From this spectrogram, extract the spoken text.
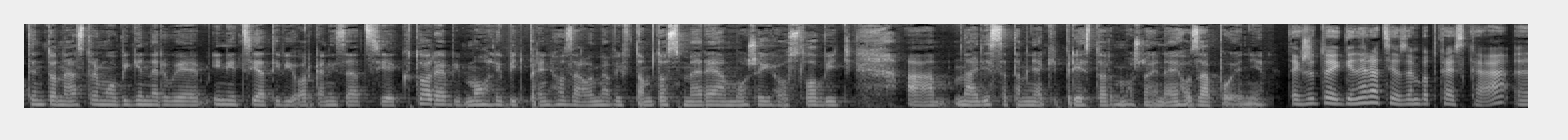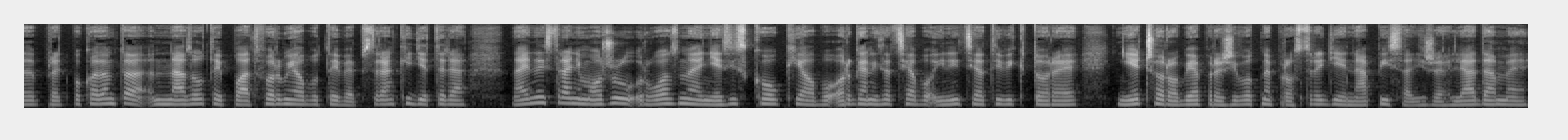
tento nástroj mu vygeneruje iniciatívy organizácie, ktoré by mohli byť pre neho zaujímavé v tomto smere a môže ich osloviť a nájde sa tam nejaký priestor možno aj na jeho zapojenie. Takže to je generácia zem.sk. E, predpokladám tá názov tej platformy alebo tej web stránky, kde teda na jednej strane môžu rôzne neziskovky alebo organizácie alebo iniciatívy, ktoré niečo robia pre životné prostredie, napísať, že hľadáme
